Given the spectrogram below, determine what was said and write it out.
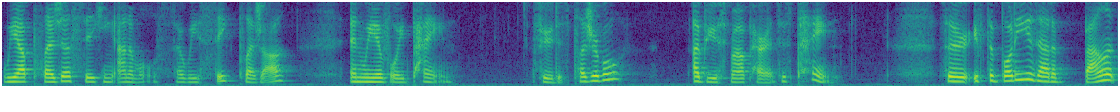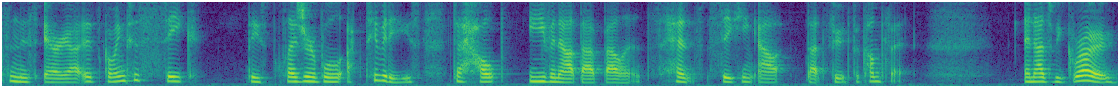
we are pleasure seeking animals. So we seek pleasure and we avoid pain. Food is pleasurable, abuse from our parents is pain. So if the body is out of balance in this area, it's going to seek these pleasurable activities to help even out that balance, hence seeking out that food for comfort. And as we grow,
